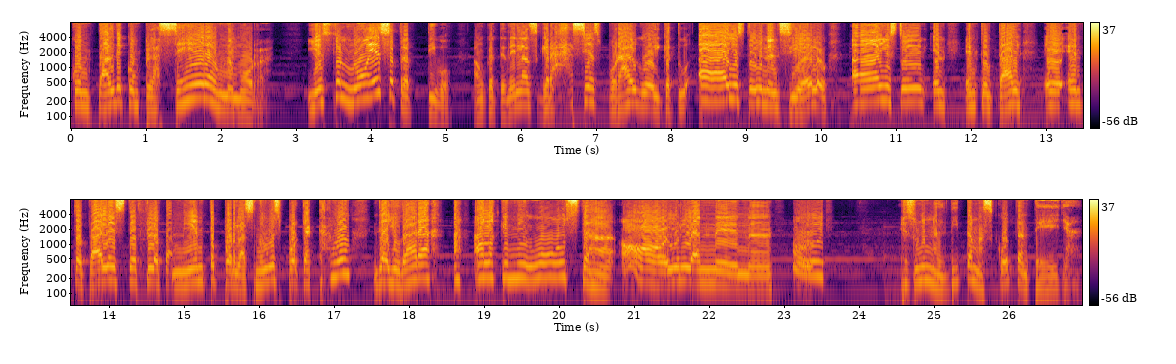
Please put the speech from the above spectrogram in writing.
con tal de complacer a una morra. Y esto no es atractivo, aunque te den las gracias por algo y que tú, ay, estoy en el cielo, ay, estoy en, en total, eh, en total este flotamiento por las nubes porque acabo de ayudar a, a, a la que me gusta. Ay, la nena. Ay, Eres una maldita mascota ante ella.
